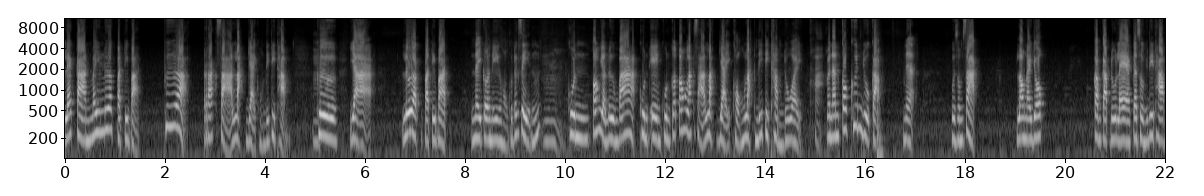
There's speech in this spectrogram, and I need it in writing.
และการไม่เลือกปฏิบัติ เพื่อรักษาหลักใหญ่ของนิติธรรมอืมคืออย่าเลือกปฏิบัติในกรณีของคุณทักษิณอืมคุณต้องอย่าลืมว่าคุณเองคุณก็ต้องรักษาหลักใหญ่ของหลักนิติธรรมด้วยค่ะวันนั้นก็ขึ้นอยู่กับเนี่ยคุณสมศักดิ์รองนายกกำกับดูแลกระทรวงยุติธรรม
